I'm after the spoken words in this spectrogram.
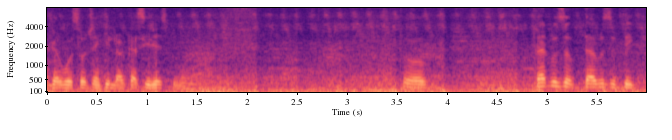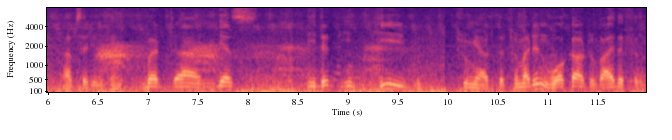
अगर वो सोचें कि लड़का सीरियस भी नहीं है। तो was a that was a big upsetting thing but uh, yes he did he, he threw me out of that film I didn't walk out of either film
